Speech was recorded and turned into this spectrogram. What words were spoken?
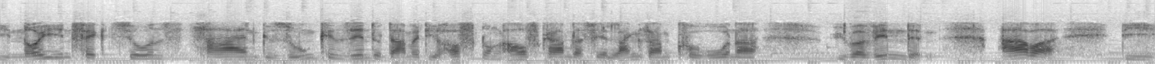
die Neuinfektionszahlen gesunken sind und damit die Hoffnung aufkam, dass wir langsam Corona überwinden. Aber die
